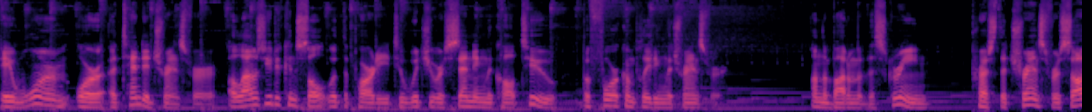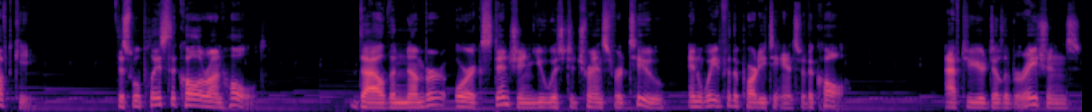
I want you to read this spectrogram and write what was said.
A warm or attended transfer allows you to consult with the party to which you are sending the call to before completing the transfer. On the bottom of the screen, press the transfer soft key. This will place the caller on hold. Dial the number or extension you wish to transfer to and wait for the party to answer the call. After your deliberations,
